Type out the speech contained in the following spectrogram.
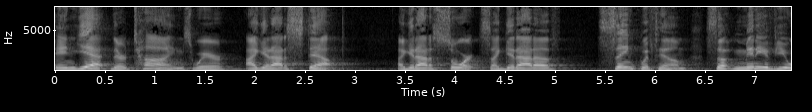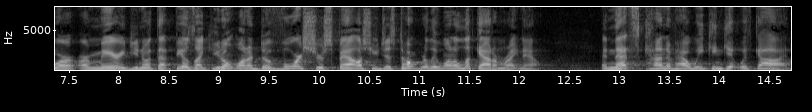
And yet, there are times where I get out of step, I get out of sorts, I get out of sync with him. So many of you are, are married. You know what that feels like. You don't want to divorce your spouse, you just don't really want to look at them right now. And that's kind of how we can get with God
